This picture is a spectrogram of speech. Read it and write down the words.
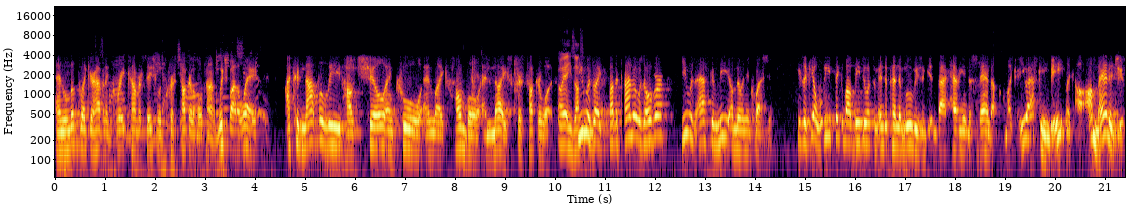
and look like you're having a great conversation with Chris Tucker the whole time. Which, by the way, I could not believe how chill and cool and like humble and nice Chris Tucker was. Oh yeah, he's awesome. He was like, by the time it was over, he was asking me a million questions. He's like, yo, what do you think about me doing some independent movies and getting back heavy into stand up? I'm like, are you asking me? Like, I'll, I'll manage you.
